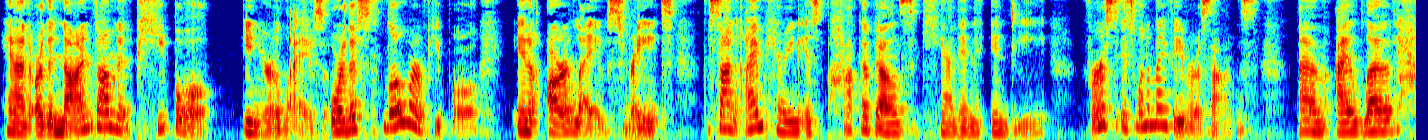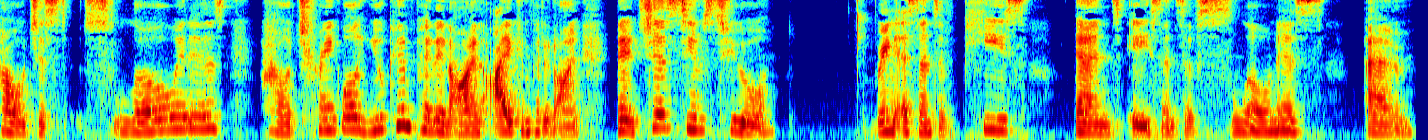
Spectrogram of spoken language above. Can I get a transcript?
hand or the non-dominant people in your lives or the slower people in our lives, right? The song I'm hearing is Pachelbel's Canon in D. First, it's one of my favorite songs. Um, I love how just slow it is, how tranquil you can put it on. I can put it on. And it just seems to bring a sense of peace and a sense of slowness. Um,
